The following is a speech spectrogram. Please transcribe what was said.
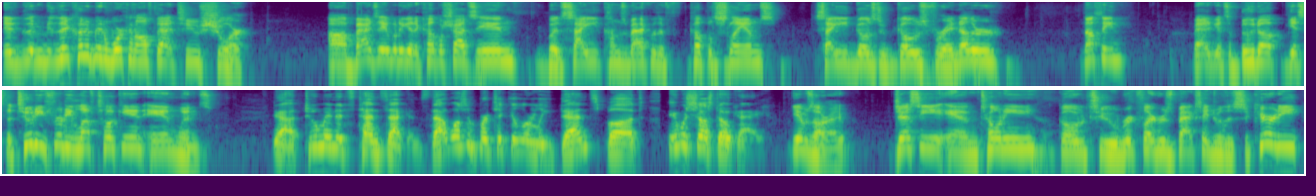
It, they could have been working off that too, sure. Uh, Bad's able to get a couple shots in, but Saeed comes back with a f- couple slams. Saeed goes to goes for another nothing. Bad gets a boot up, gets the tutti frutti left hook in, and wins. Yeah, two minutes, ten seconds. That wasn't particularly dense, but it was just okay. Yeah, it was all right. Jesse and Tony go to Ric Flair, who's backstage with his security.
